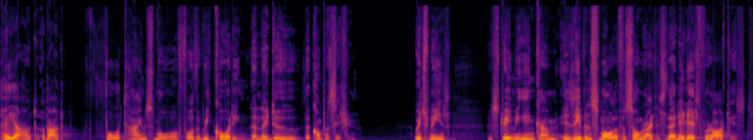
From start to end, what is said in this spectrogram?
pay out about four times more for the recording than they do the composition, which means streaming income is even smaller for songwriters than it is for artists.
